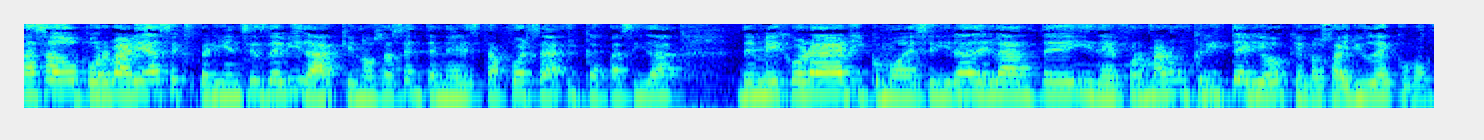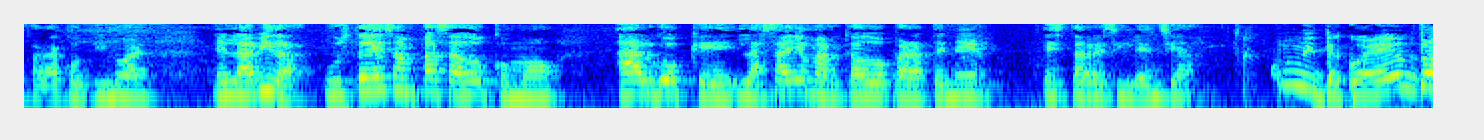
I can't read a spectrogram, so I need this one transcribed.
pasado por varias experiencias de vida que nos hacen tener esta fuerza y capacidad de mejorar y como de seguir adelante y de formar un criterio que nos ayude como para continuar en la vida. Ustedes han pasado como algo que las haya marcado para tener esta resiliencia. Ni te cuento.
